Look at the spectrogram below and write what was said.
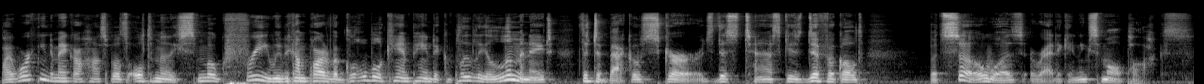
By working to make our hospitals ultimately smoke-free, we become part of a global campaign to completely eliminate the tobacco scourge. This task is difficult, but so was eradicating smallpox.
